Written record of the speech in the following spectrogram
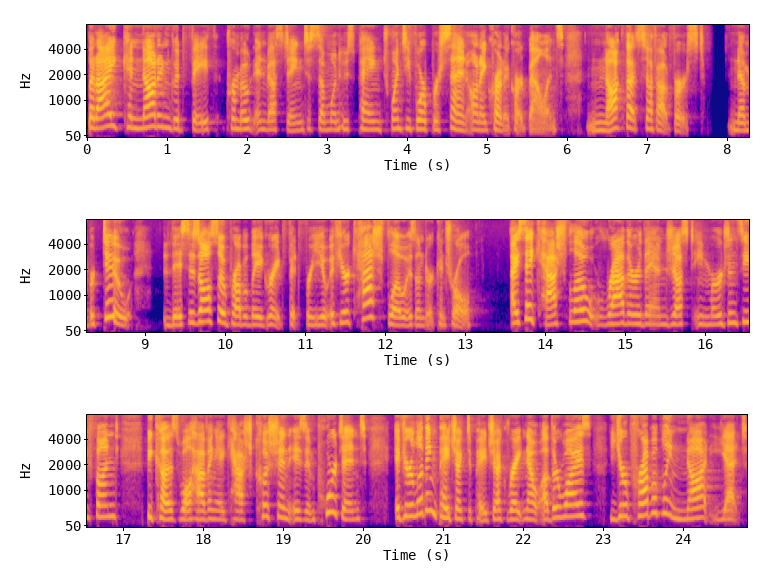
but I cannot, in good faith, promote investing to someone who's paying 24% on a credit card balance. Knock that stuff out first. Number two, this is also probably a great fit for you if your cash flow is under control. I say cash flow rather than just emergency fund because while having a cash cushion is important, if you're living paycheck to paycheck right now otherwise, you're probably not yet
